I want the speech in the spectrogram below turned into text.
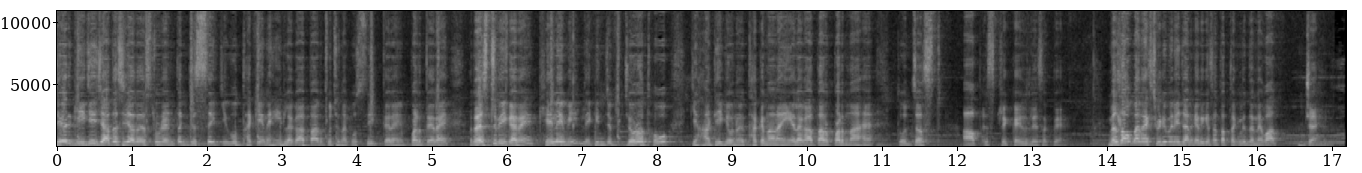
शेयर कीजिए ज़्यादा से ज़्यादा स्टूडेंट तक जिससे कि वो थके नहीं, लगातार कुछ ना कुछ सीखते रहें, पढ़ते रहें रेस्ट भी करें, खेलें भी, लेकिन जब ज़रूरत हो कि हाँ ठीक है, उन्हें थकना नहीं है, लगातार पढ़ना है तो जस्ट आप इस ट्रिक का यूज़ ले सकते हैं। मिलता हूँ मैं नेक्स्ट वीडियो में नई जानकारी के साथ, तब तक के लिए धन्यवाद, जय हिंद।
